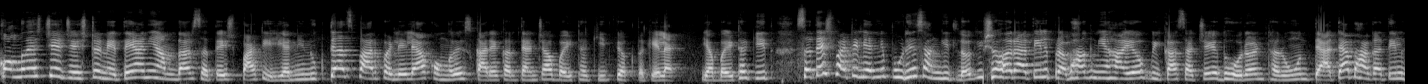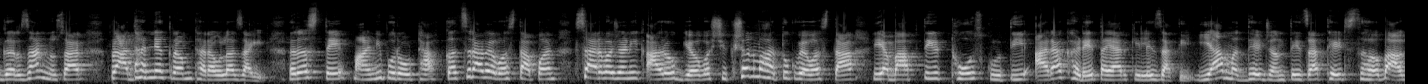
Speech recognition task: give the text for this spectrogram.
काँग्रेसचे ज्येष्ठ नेते आणि आमदार सतेज पाटील यांनी नुकत्याच पार पडलेल्या काँग्रेस कार्यकर्त्यांच्या बैठकीत व्यक्त केलाय. या बैठकीत सतेज पाटील यांनी पुढे सांगितलं की शहरातील प्रभागनिहाय विकासाचे धोरण ठरवून त्या त्या भागातील गरजांनुसार प्राधान्यक्रम ठरवला जाईल. रस्ते पाणी पुरवठा कचरा व्यवस्थापन सार्वजनिक आरोग्य व शिक्षण वाहतूक व्यवस्था या बाबतीत ठोस कृती आराखडे तयार केले जातील. यामध्ये जनतेचा थेट सहभाग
